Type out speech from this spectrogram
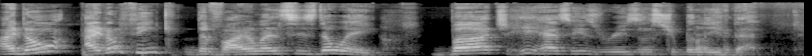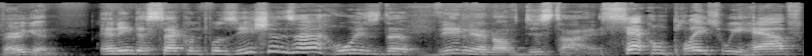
I don't I don't think the violence is the way, but he has his reasons to believe that. Very good. And in the second position, uh, who is the villain of this time? Second place we have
